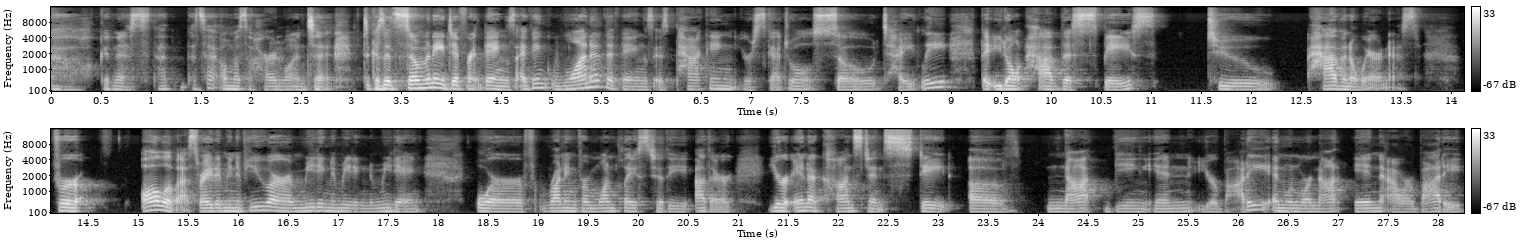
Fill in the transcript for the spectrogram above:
Oh goodness, that that's a, almost a hard one to because it's so many different things. I think one of the things is packing your schedule so tightly that you don't have the space to have an awareness for all of us, right? I mean, if you are a meeting to meeting to meeting or running from one place to the other, you're in a constant state of not being in your body and when we're not in our body,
